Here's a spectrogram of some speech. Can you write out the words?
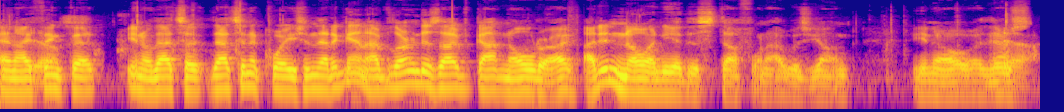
and I yes. think that you know that's a that's an equation that again I've learned as I've gotten older. I I didn't know any of this stuff when I was young. You know, there's. Yeah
